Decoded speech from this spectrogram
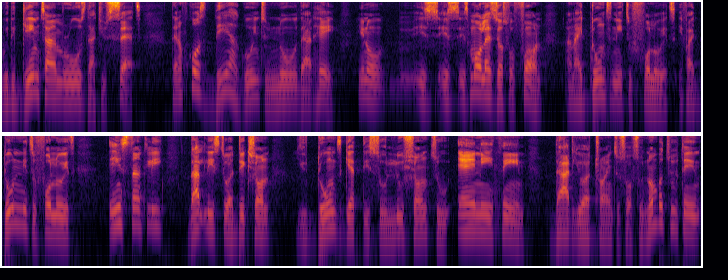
with the game time rules that you set, then of course they are going to know that hey, you know, it's, it's, it's more or less just for fun, and I don't need to follow it. If I don't need to follow it, instantly that leads to addiction. You don't get the solution to anything that you are trying to solve. So, number two thing,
